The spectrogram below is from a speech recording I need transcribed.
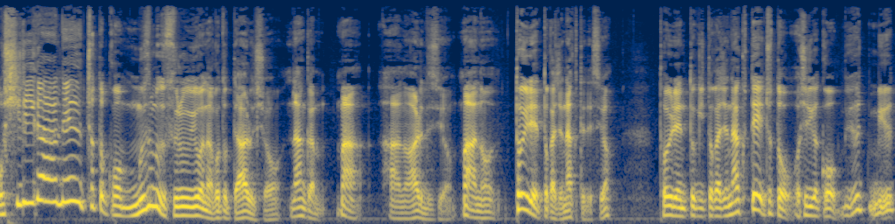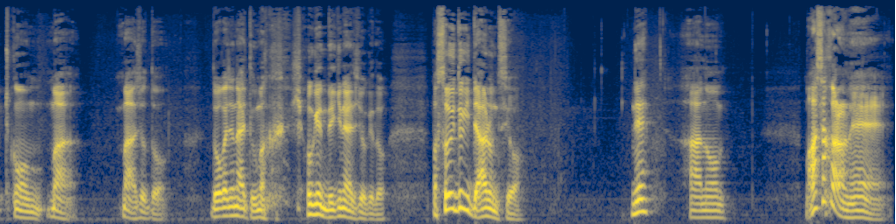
お尻がね、ちょっとこう、ムズムズするようなことってあるでしょ？なんか、まあ、あの、あるですよ。まあ、あの、トイレとかじゃなくてですよ。トイレの時とかじゃなくて、ちょっとお尻がこう、ビュッ、ビュッってこう、まあ、まあちょっと、動画じゃないとうまく 表現できないでしょうけど、まあそういう時ってあるんですよ。ね。あの、朝からね、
